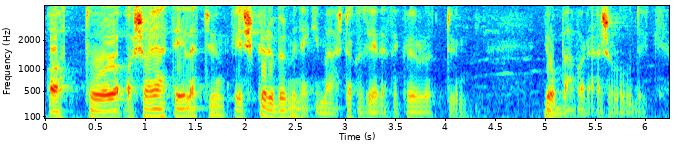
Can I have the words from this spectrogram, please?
attól a saját életünk és körülbelül mindenki másnak az élete körülöttünk jobbá varázsolódik.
